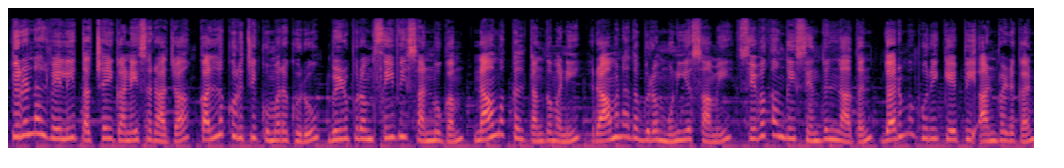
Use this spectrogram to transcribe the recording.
Tirunelveli Thachai Ganesaraja Kallakurichi Kumaraguru Villupuram C V Shanmugam Namakkal Thangamani Ramanathapuram Muniyasamy Sivaganga Senthilnathan Dharmapuri K P Anbazhagan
